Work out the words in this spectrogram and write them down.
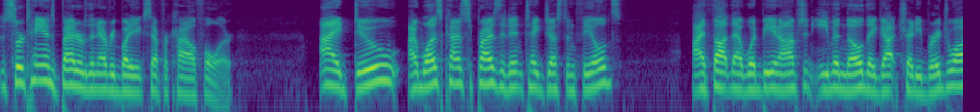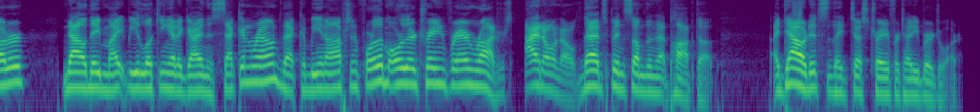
Surtain's better than everybody except for Kyle Fuller. I do. I was kind of surprised they didn't take Justin Fields. I thought that would be an option, even though they got Teddy Bridgewater. Now they might be looking at a guy in the second round that could be an option for them, or they're trading for Aaron Rodgers. I don't know. That's been something that popped up. I doubt it's they just traded for Teddy Bridgewater.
